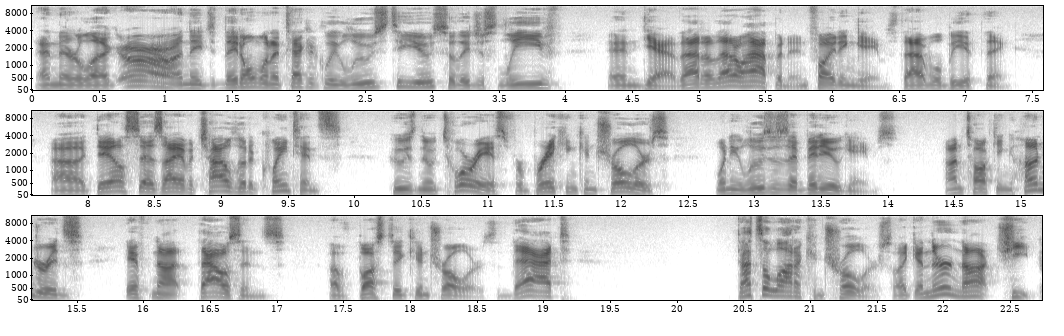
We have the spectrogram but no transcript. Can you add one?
and they're like, "Ugh," and they they don't want to technically lose to you, so they just leave. And yeah, that that'll happen in fighting games. That will be a thing. Uh, Dale says, "I have a childhood acquaintance who's notorious for breaking controllers when he loses at video games. I'm talking hundreds, if not thousands, of busted controllers. That that's a lot of controllers. Like, and they're not cheap.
